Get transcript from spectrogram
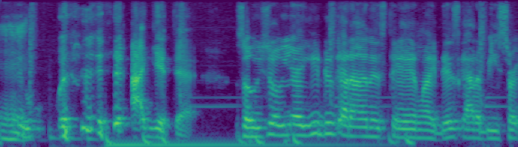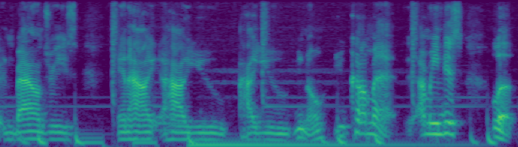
Mhm. i get that. So so yeah you do got to understand like there's got to be certain boundaries in how how you how you you know you come at. I mean just look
